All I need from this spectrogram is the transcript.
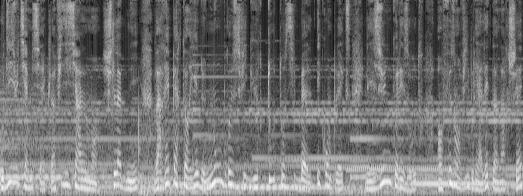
Au XVIIIe siècle, un physicien allemand, Schladny, va répertorier de nombreuses figures tout aussi belles et complexes les unes que les autres en faisant vibrer à l'aide d'un archet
